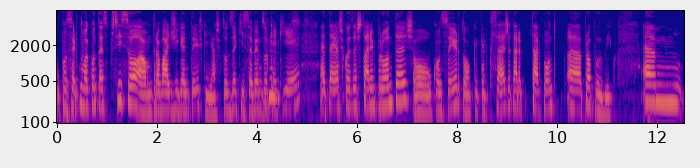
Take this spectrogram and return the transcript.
o concerto não acontece por si só, há um trabalho gigantesco e acho que todos aqui sabemos o que é que é, até as coisas estarem prontas, ou o concerto, ou o que quer que seja, estar, estar pronto uh, para o público. Um,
